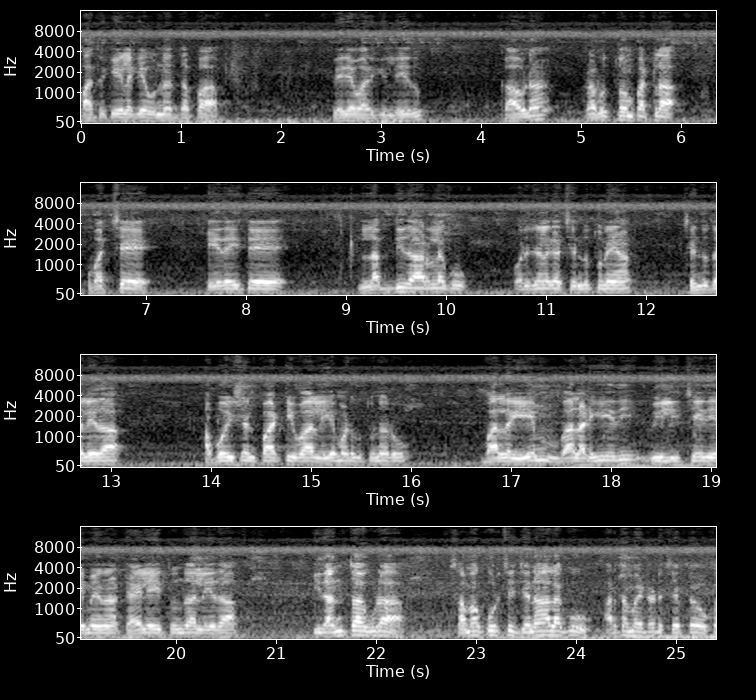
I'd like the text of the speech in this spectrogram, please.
పాత్రికేయులకే ఉన్నది తప్ప వేరే వారికి లేదు. కావున ప్రభుత్వం పట్ల వచ్చే ఏదైతే లబ్ధిదారులకు ఒరిజినల్గా చెందుతున్నాయా చెందుతలేదా అపోజిషన్ పార్టీ వాళ్ళు ఏమడుగుతున్నారు వాళ్ళ ఏం వాళ్ళు అడిగేది వీళ్ళు ఇచ్చేది ఏమైనా టైలీ అవుతుందా లేదా ఇదంతా కూడా సమకూర్చి జనాలకు అర్థమయ్యేటట్టు చెప్పే ఒక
